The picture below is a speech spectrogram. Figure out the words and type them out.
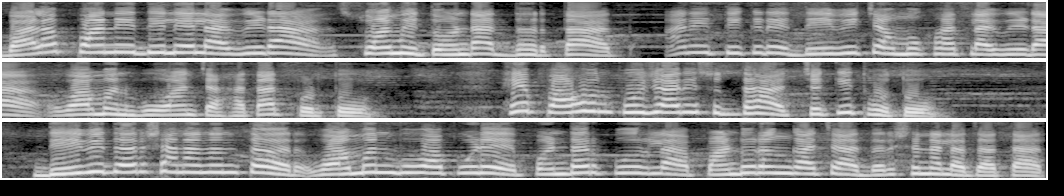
बाळप्पाने दिलेला विडा स्वामी तोंडात धरतात आणि तिकडे देवीच्या मुखातला विडा वामन बुवांच्या हातात पडतो. हे पाहून पुजारी सुद्धा चकित होतो. देवी दर्शनानंतर वामन बुवा पुढे पंढरपूरला पांडुरंगाच्या दर्शनाला जातात.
